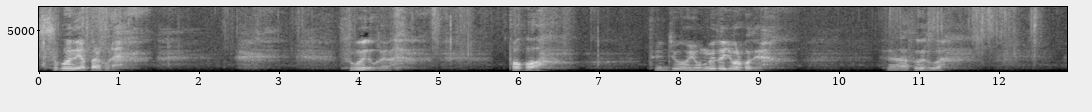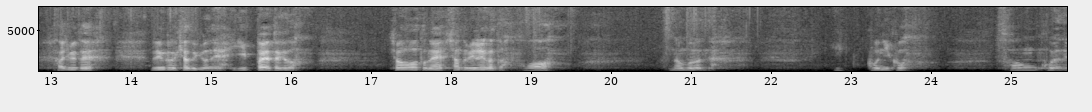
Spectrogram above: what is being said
すごいねやっぱりこれ。すごいねこれ。高っ。天井4メートル以上あるかね。いやすごいすごい。初めて前回来た時はねいっぱいやったけど。ちょっとねちゃんと見れなかった。ああ。なんぼなんだ。1個2個。3個やね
